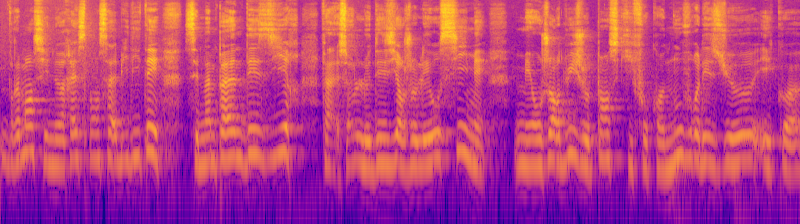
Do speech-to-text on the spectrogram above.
vraiment une responsabilité. C'est même pas un désir. Enfin, le désir, je l'ai aussi, mais, mais aujourd'hui, je pense qu'il faut qu'on ouvre les yeux et que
